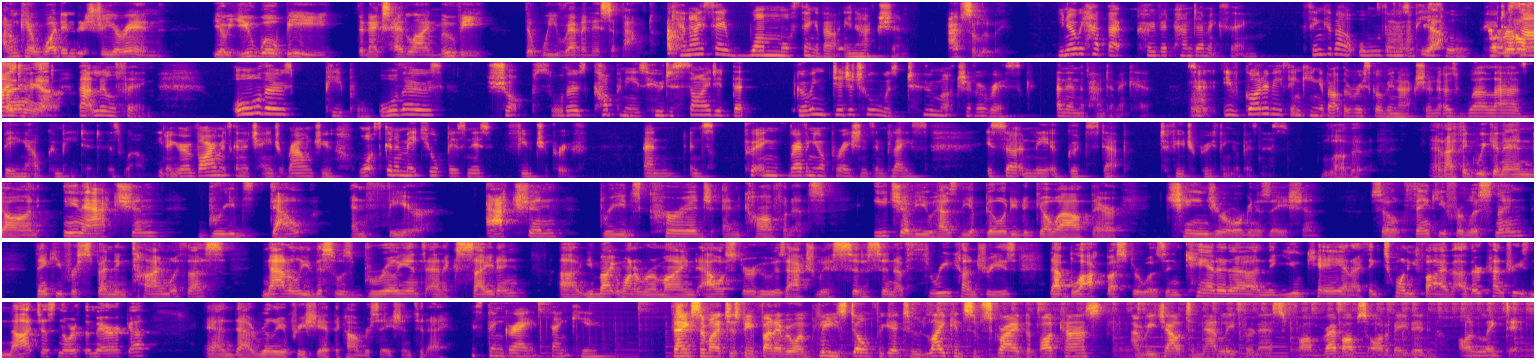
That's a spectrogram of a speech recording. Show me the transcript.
I don't care what industry you're in, you know, you will be the next headline movie that we reminisce about. Can I say one more thing about inaction? Absolutely. You know, we had that COVID pandemic thing. Think about all those Mhm. Yeah. people who That little decided thing, yeah. that little thing. All those people, all those shops, all those companies who decided that going digital was too much of a risk. And then the pandemic hit. So Mm. you've got to be thinking about the risk of inaction as well as being outcompeted as well. You know, your environment's going to change around you. What's going to make your business future proof? And and putting revenue operations in place is certainly a good step to future proofing your business. Love it. And I think we can end on inaction breeds doubt and fear. Action breeds courage and confidence. Each of you has the ability to go out there, change your organization. So thank you for listening. Thank you for spending time with us. Natalie, this was brilliant and exciting. Uh, you might want to remind Alistair, who is actually a citizen of three countries, that Blockbuster was in Canada and the UK and I think 25 other countries, not just North America. And uh, really appreciate the conversation today. It's been great. Thank you. Thanks so much. It's been fun, everyone. Please don't forget to like and subscribe the podcast and reach out to Natalie Furness from RevOps Automated on LinkedIn.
